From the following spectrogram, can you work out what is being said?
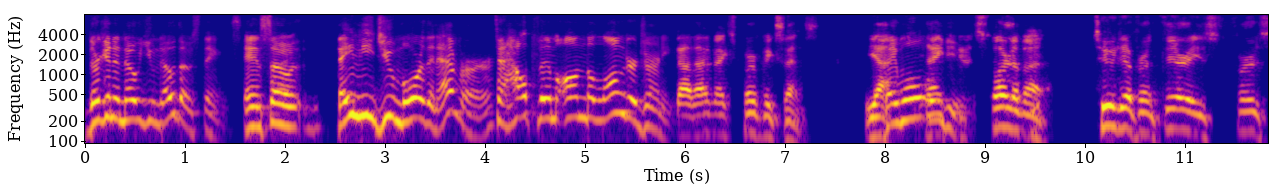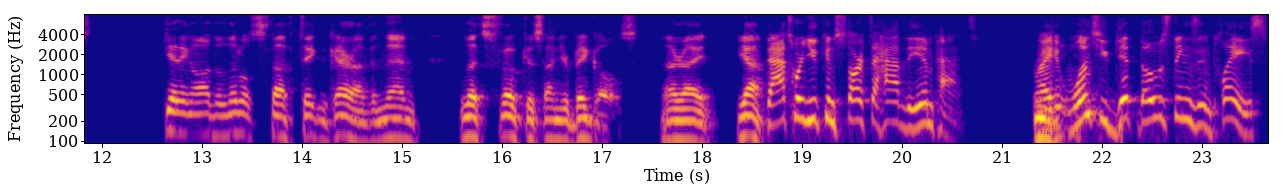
they're going to know you know those things. And so they need you more than ever to help them on the longer journey. No, that makes perfect sense. Yeah. They won't leave you. you. It's sort of a two different theories. First, getting all the little stuff taken care of, and then let's focus on your big goals. All right. Yeah. That's where you can start to have the impact, right? Mm-hmm. Once you get those things in place,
